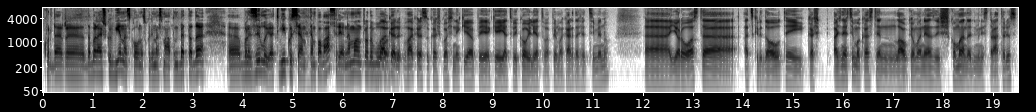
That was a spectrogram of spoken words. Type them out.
kur dar, e, dabar aišku, vienas Kaunas, kurį mes matom, bet tada uh, Brazilui atvykusiam ten pavasarį, ne, man atrodo, buvo. Vakar, vakar su kažkuo šnekėjau apie, kai atvykau į Lietuvą pirmą kartą, aš atsimenu. Uh, į oro uostą atskridau, tai kaž, aš neatsimenu, kas ten laukė manęs iš komandos administratorius.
